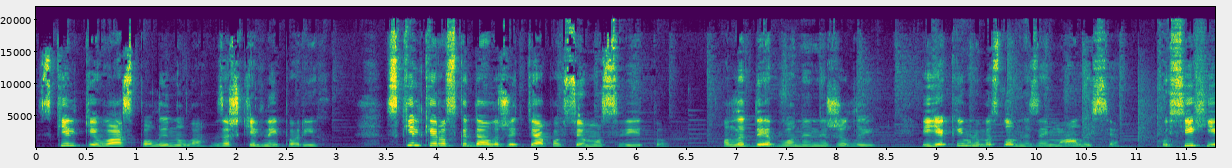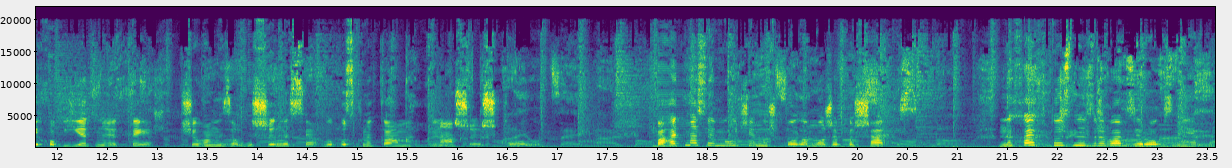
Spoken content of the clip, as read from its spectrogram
Скільки вас полинуло за шкільний поріг, скільки розкидало життя по всьому світу, але де б вони не жили і яким ремеслом не займалися, усіх їх об'єднує те, що вони залишилися випускниками нашої школи. Багатьма своїми учнями школа може пишатися. Нехай хтось не зривав зірок з неба,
